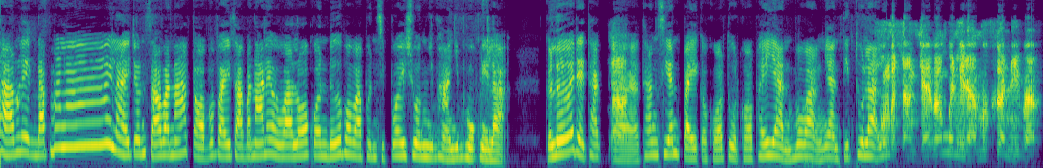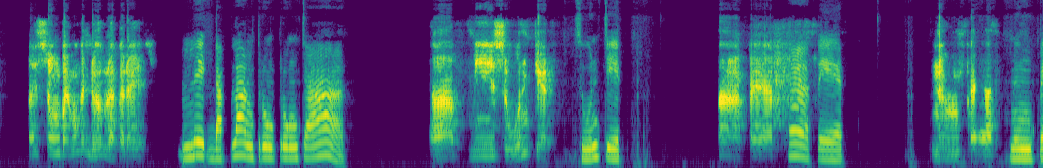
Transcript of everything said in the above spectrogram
ถามเลขดับมาหลายหลายจนสาวนาตอบว่าไปสาวนาแล้วว่ารอก่อนเด้อเพราะว่าเพิ่นสิปล่อยช่วงยิมหายิมหกนี่ล่ะ ก็เลยได้ทักเอ่อทางเซียนไปก็ขอโทษขอพยานบ่ว่างย่านติดธุระผมก็ตั้งใจว่าเมื่อนี้ละเมื่อคืนนี่แบบส่งไปมันก็ดึกแล้วก็ได้ เลขดับล่างตรงๆจ้าครับมีศูนย์เจ็ด07ห้าแปด58หนึ่งแป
